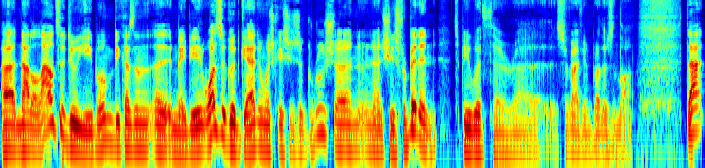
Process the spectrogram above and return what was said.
uh, not allowed to do yibum because uh, maybe it was a good get, in which case she's a grusha and, and she's forbidden to be with her uh, surviving brothers-in-law. That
